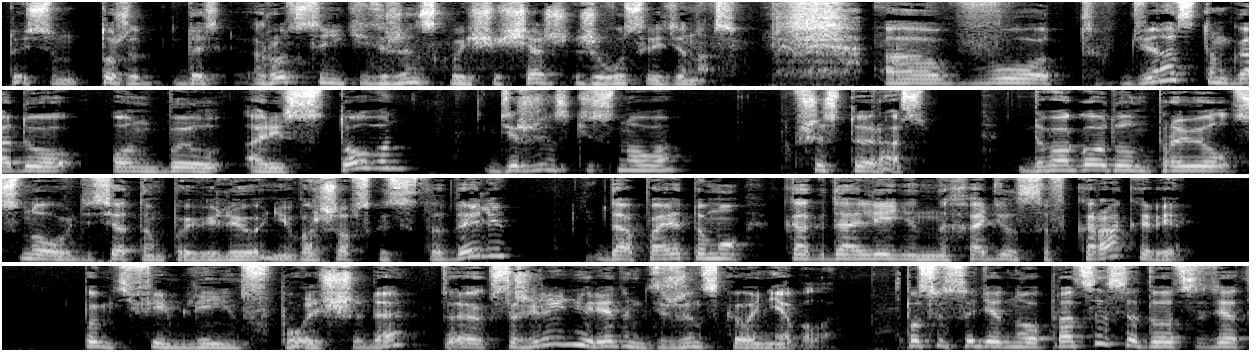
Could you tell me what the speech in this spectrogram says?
то есть он тоже родственники Дзержинского еще сейчас живут среди нас. А, вот в 12 году он был арестован, Дзержинский снова в шестой раз. Два года он провел снова в 10-м павильоне Варшавской цитадели. Да, поэтому, когда Ленин находился в Кракове, помните фильм «Ленин в Польше», да, к сожалению, рядом Дзержинского не было. После судебного процесса 29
